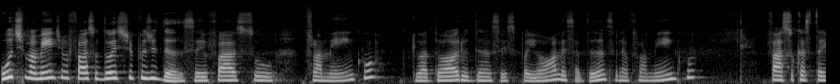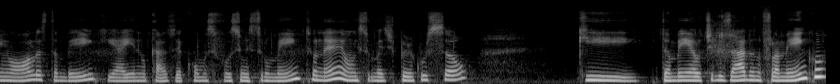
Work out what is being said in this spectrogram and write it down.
ultimamente eu faço dois tipos de dança. Eu faço flamenco, que eu adoro dança espanhola, essa dança, né, o flamenco. Faço castanholas também, que aí no caso é como se fosse um instrumento, né, um instrumento de percussão, que também é utilizado no flamenco.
